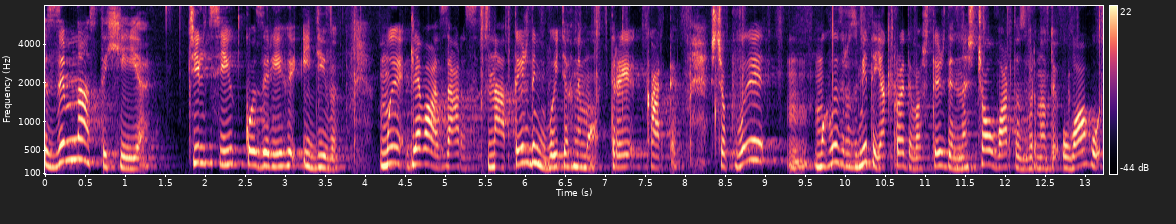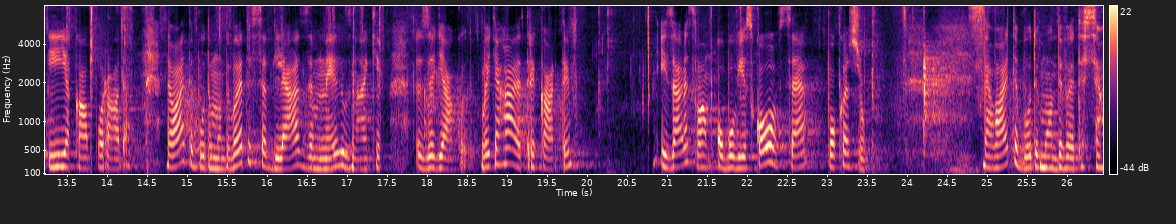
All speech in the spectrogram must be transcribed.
Земна стихія, тільці, козиріги і діви. Ми для вас зараз на тиждень витягнемо три карти, щоб ви могли зрозуміти, як пройде ваш тиждень, на що варто звернути увагу і яка порада. Давайте будемо дивитися для земних знаків зодіаку. Витягаю три карти, і зараз вам обов'язково все покажу. Давайте будемо дивитися.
